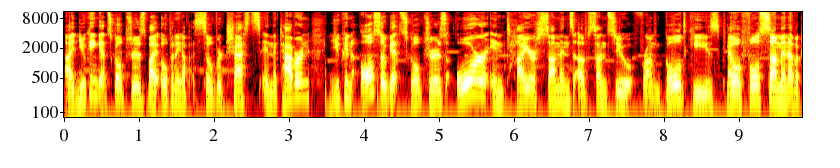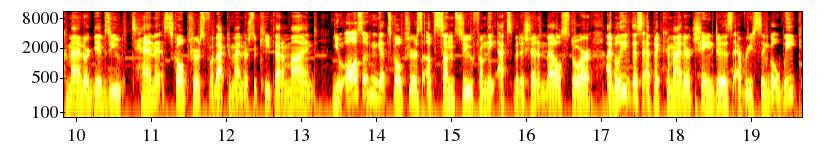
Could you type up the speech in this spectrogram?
Uh, you can get sculptures by opening up silver chests in the tavern. You can also get sculptures or entire summons of Sun Tzu from gold keys. Now a full summon of a commander gives you 10 sculptures for that commander so keep that in mind you also can get sculptures of Sun Tzu from the expedition medal store. I believe this epic commander changes every single week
